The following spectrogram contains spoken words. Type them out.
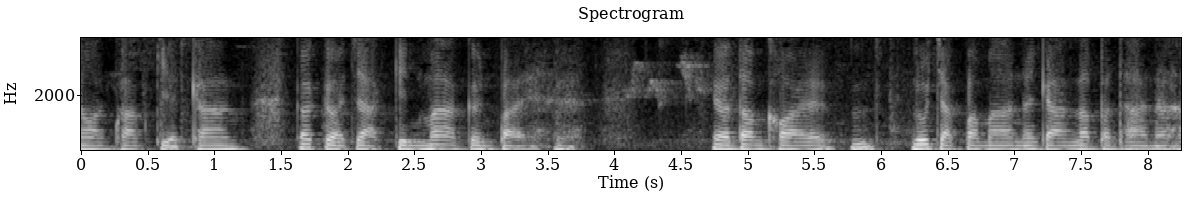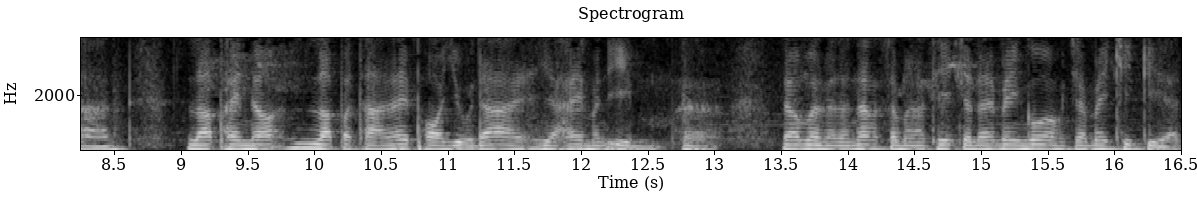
นอน ความเกียดค้านก็เกิดจากกินมากเกินไปก็ต้องคอยรู้จักประมาณในการรับประทานอาหาร รับให้เนาะรับประทานให้พออยู่ได้ อย่าให้มันอิ่ม แล้วมันเวลานั่งสมาธิจะได้ไม่ง่วงจะไม่ขี้เกียจ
